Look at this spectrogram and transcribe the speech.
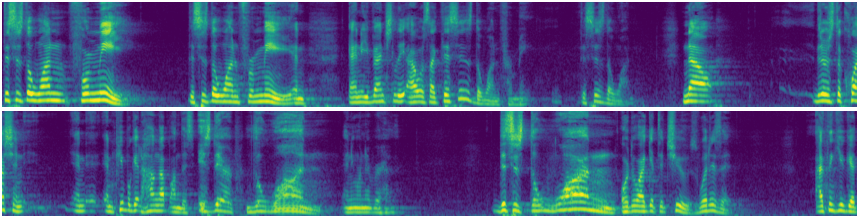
this is the one for me. This is the one for me. And, and eventually I was like, this is the one for me. This is the one. Now, there's the question, and, and people get hung up on this is there the one? Anyone ever has? This is the one, or do I get to choose? What is it? I think you get,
